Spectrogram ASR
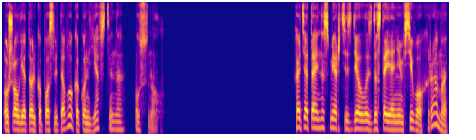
Ушел я только после того, как он явственно уснул. Хотя тайна смерти сделалась достоянием всего храма,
